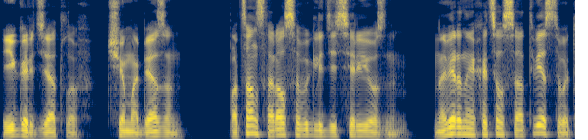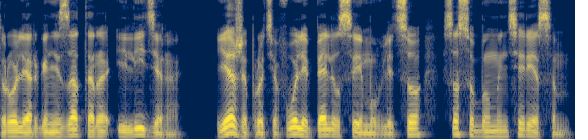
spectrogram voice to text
Игорь Дятлов. Чем обязан? Пацан старался выглядеть серьезным. Наверное, хотел соответствовать роли организатора и лидера. Я же против воли пялился ему в лицо с особым интересом.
